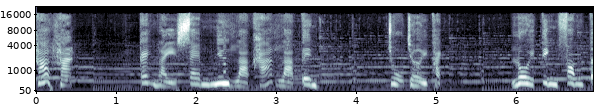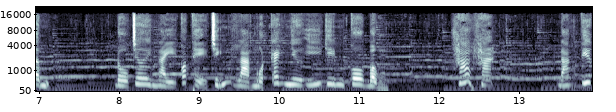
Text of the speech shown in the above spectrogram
Ha ha, Cái này xem như là khá là tên. Trụ trời thạch, Lôi tinh phong tâm. Đồ chơi này có thể chính là một cách như ý kim cô bổng. Ha ha. Đáng tiếc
